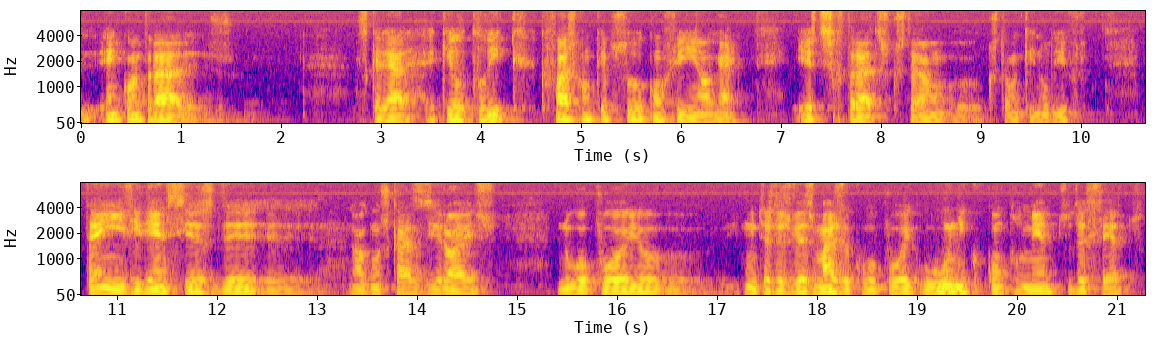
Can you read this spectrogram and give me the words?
de encontrar, se calhar, aquele clique que faz com que a pessoa confie em alguém. Estes retratos que estão, que estão aqui no livro têm evidências de, eh, em alguns casos, heróis no apoio, eh, muitas das vezes mais do que o apoio, o único complemento de afeto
